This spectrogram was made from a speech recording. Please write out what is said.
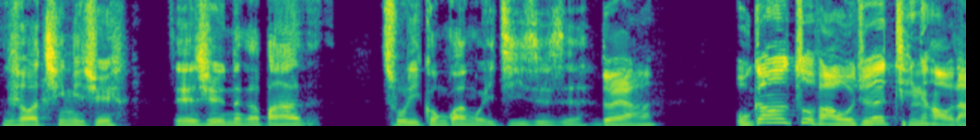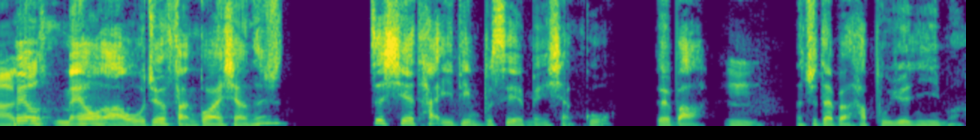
你说请你去直接去那个帮他处理公关危机，是不是？对啊，我刚刚做法我觉得挺好的。啊没有没有啦，我觉得反过来想，但是这些他一定不是也没想过，对吧？嗯，那就代表他不愿意嘛。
